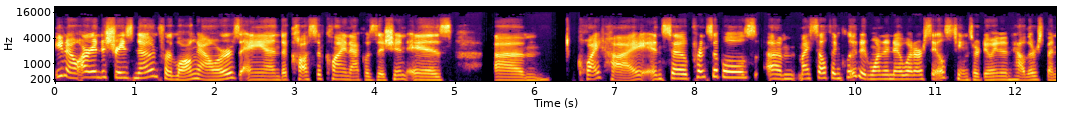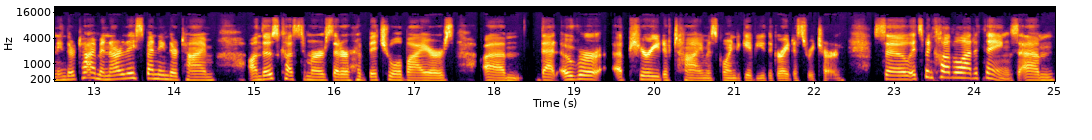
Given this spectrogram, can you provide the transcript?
you know our industry is known for long hours and the cost of client acquisition is um, quite high. And so principals, um, myself included, want to know what our sales teams are doing and how they're spending their time. And are they spending their time on those customers that are habitual buyers um, that over a period of time is going to give you the greatest return? So it's been called a lot of things. Um,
